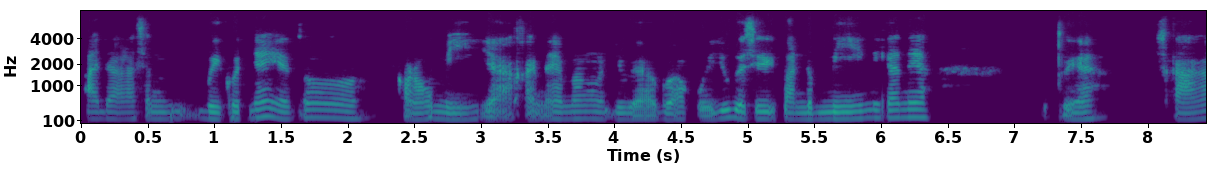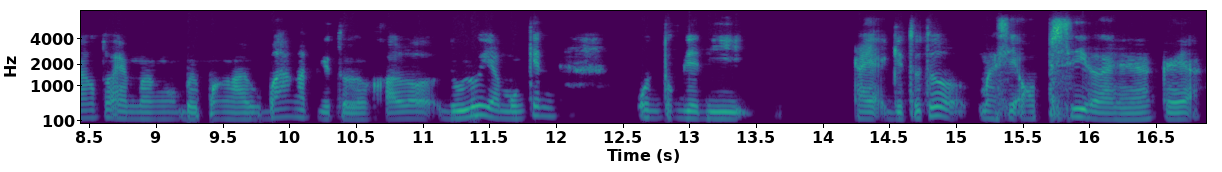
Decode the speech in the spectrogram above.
ada alasan berikutnya yaitu ekonomi. Ya karena emang juga gue akui juga sih pandemi ini kan ya gitu ya. Sekarang tuh emang berpengaruh banget gitu loh. Kalau dulu ya mungkin untuk jadi kayak gitu tuh masih opsi lah ya. Kayak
